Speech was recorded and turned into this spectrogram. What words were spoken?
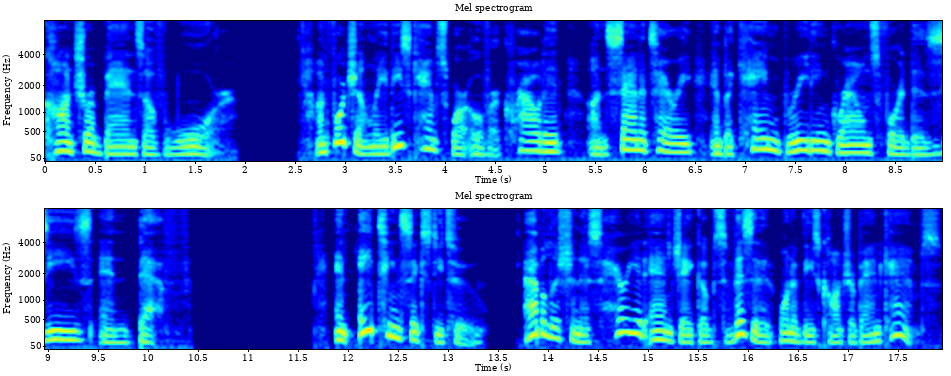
contrabands of war. Unfortunately, these camps were overcrowded, unsanitary, and became breeding grounds for disease and death. In 1862, abolitionist Harriet Ann Jacobs visited one of these contraband camps,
